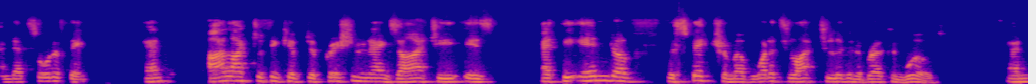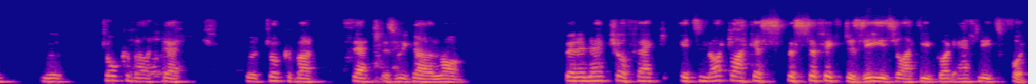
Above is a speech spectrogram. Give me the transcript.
and that sort of thing. And I like to think of depression and anxiety is at the end of the spectrum of what it's like to live in a broken world. And we'll talk about that. We'll talk about that as we go along. But in actual fact, it's not like a specific disease like you've got athlete's foot.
